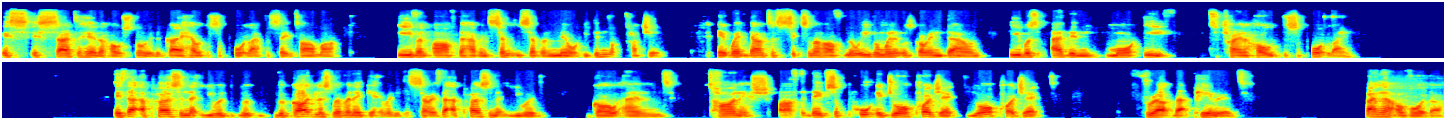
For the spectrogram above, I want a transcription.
it's it's sad to hear the whole story. The guy held the support line for Saitama even after having 77 mil. He did not touch it. It went down to six and a half mil. Even when it was going down, he was adding more ETH to try and hold the support line. Is that a person that you would, regardless whether they're getting ready to sell, is that a person that you would go and tarnish after they've supported your project, your project throughout that period? Bang out of order.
